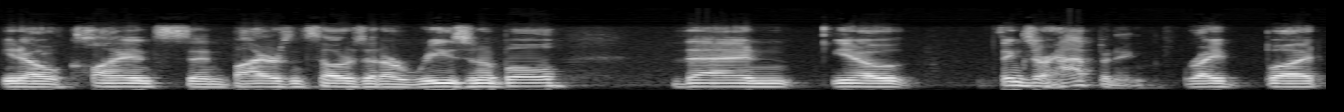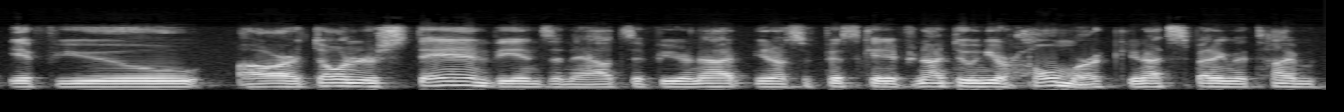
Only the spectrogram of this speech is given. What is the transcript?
you know clients and buyers and sellers that are reasonable then you know things are happening, right? But if you are don't understand the ins and outs, if you're not you know sophisticated, if you're not doing your homework, you're not spending the time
